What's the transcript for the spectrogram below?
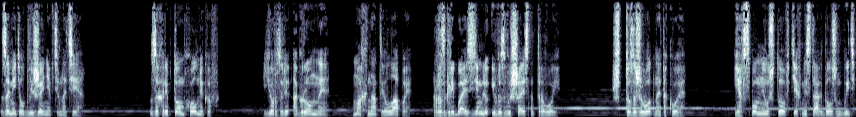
заметил движение в темноте. За хребтом холмиков ерзали огромные мохнатые лапы – разгребая землю и возвышаясь над травой. Что за животное такое? Я вспомнил, что в тех местах должен быть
